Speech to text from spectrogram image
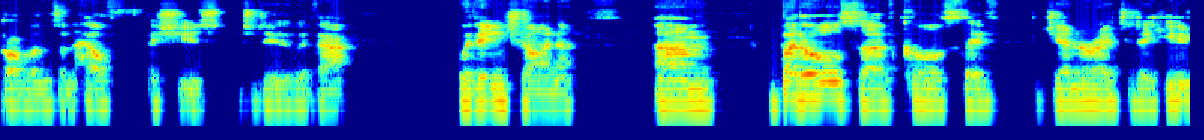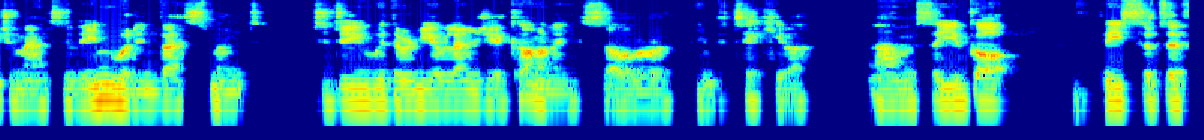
problems and health issues to do with that within China. Um, but also, of course, they've generated a huge amount of inward investment to do with the renewable energy economy, solar in particular. Um, so you've got these sort of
